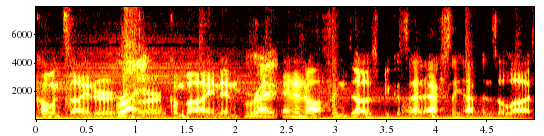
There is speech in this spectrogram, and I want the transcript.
coincide or, Right. or combine. And, Right. and it often does because that actually happens a lot.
